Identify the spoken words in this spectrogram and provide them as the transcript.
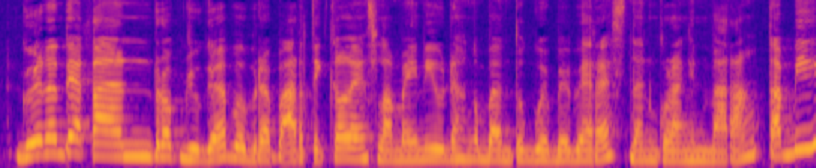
Gue nanti nanti akan drop juga beberapa artikel yang selama ini udah ngebantu gue beberes dan kurangin barang. Tapi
